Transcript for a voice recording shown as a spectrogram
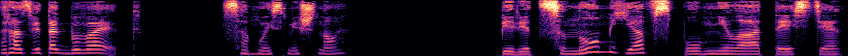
Разве так бывает? Самой смешно. Перед сном я вспомнила о тесте.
